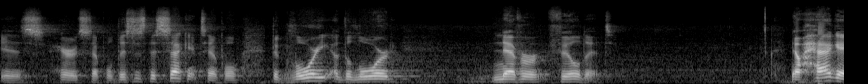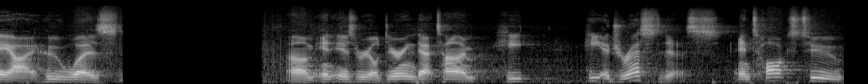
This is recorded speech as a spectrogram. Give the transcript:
is Herod's temple. This is the second temple. The glory of the Lord never filled it. Now, Haggai, who was um, in Israel during that time, he, he addressed this and talked to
